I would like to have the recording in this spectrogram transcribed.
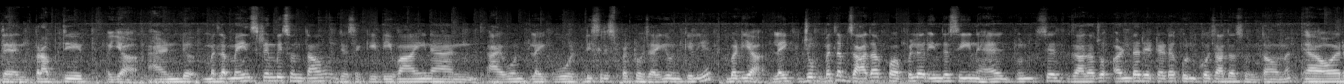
देन प्रभदीप या एंड मतलब मेन स्ट्रीम भी सुनता हूँ जैसे कि Divine and I won't like वो डिसरिस्पेक्ट हो जाएगी उनके लिए बट या लाइक जो मतलब ज़्यादा पॉपुलर इन द सीन है उनसे ज़्यादा जो अंडर है उनको ज़्यादा सुनता हूँ मैं और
